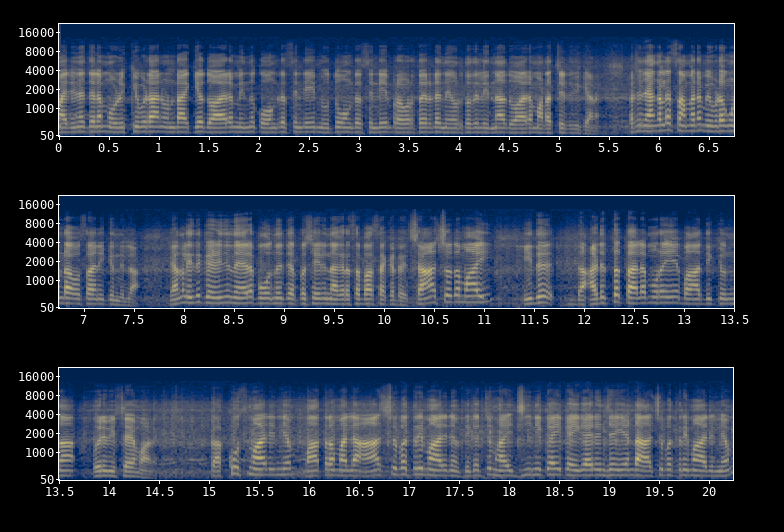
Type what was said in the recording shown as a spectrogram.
മലിനജലം ഒഴുക്കിവിടാൻ ഉണ്ടാക്കിയ ദ്വാരം ഇന്ന് കോൺഗ്രസിന്റെയും യൂത്ത് കോൺഗ്രസിന്റെയും പ്രവർത്തകരുടെ നേതൃത്വത്തിൽ ഇന്ന് ആ ദ്വാരം അടച്ചിട്ടിരിക്കുകയാണ്. പക്ഷേ ഞങ്ങളുടെ സമരം ഇവിടെ കൊണ്ട് അവസാനിക്കുന്നില്ല. ഞങ്ങൾ ഇത് കഴിഞ്ഞ് നേരെ പോകുന്നത് ചെപ്പശ്ശേരി നഗരസഭാ സെക്രട്ടറി. ശാശ്വതമായി ഇത് അടുത്ത തലമുറയെ ബാധിക്കുന്ന ഒരു വിഷയമാണ്. കക്കൂസ് മാലിന്യം മാത്രമല്ല ആശുപത്രി മാലിന്യം തികച്ചും ഹൈജീനിക്കായി കൈകാര്യം ചെയ്യേണ്ട ആശുപത്രി മാലിന്യം.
